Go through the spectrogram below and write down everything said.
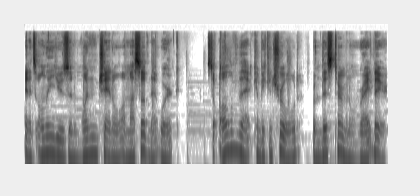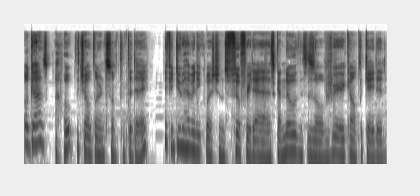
and it's only using one channel on my subnetwork. So all of that can be controlled from this terminal right there. Well guys, I hope that y'all learned something today. If you do have any questions, feel free to ask. I know this is all very complicated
